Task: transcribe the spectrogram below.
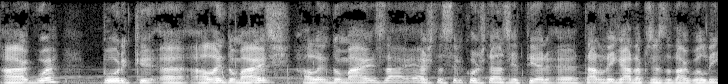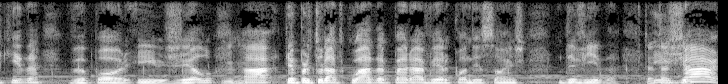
água porque uh, além do mais, além do mais, há esta circunstância ter uh, estar ligada à presença de água líquida, vapor e gelo, uhum. à temperatura adequada para haver condições de vida. Portanto, e já,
